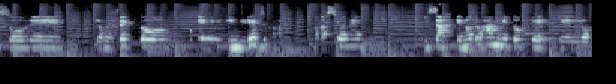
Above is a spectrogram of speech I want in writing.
sobre los efectos eh, indirectos, notaciones, quizás en otros ámbitos que, los,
